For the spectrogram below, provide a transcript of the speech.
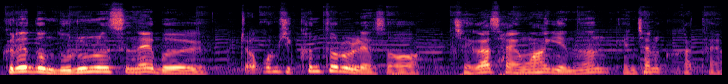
그래도 누르는 스냅을 조금씩 컨트롤해서 제가 사용하기에는 괜찮을 것 같아요.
